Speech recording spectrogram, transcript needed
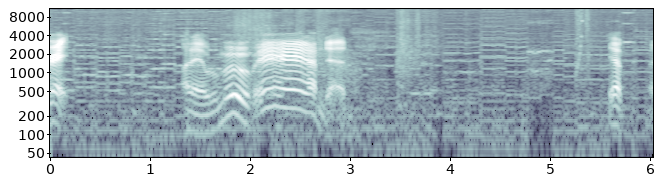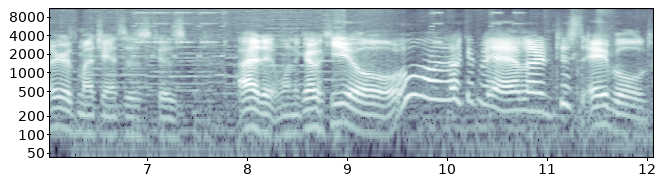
Great. Unable to move, and I'm dead. Yep, there goes my chances, because I didn't want to go heal. Oh, look at me, I learned disabled.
